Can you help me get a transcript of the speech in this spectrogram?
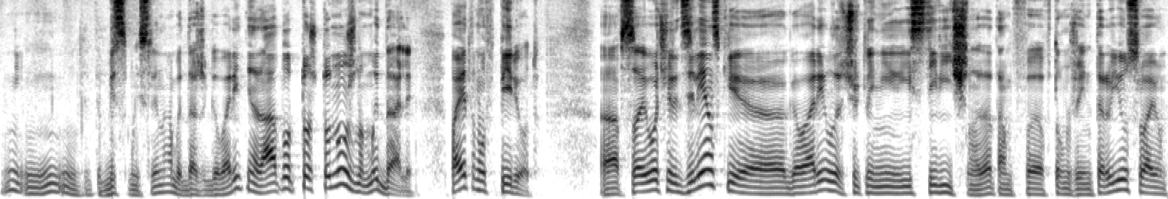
это бессмысленно, об этом даже говорить не надо. А вот то, что нужно, мы дали. Поэтому вперед. А, в свою очередь Зеленский э, говорил чуть ли не истерично, да, там в, в том же интервью своем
